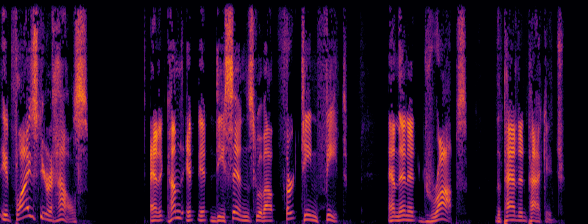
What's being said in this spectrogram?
it flies to your house and it comes, it, it descends to about 13 feet and then it drops the padded package.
